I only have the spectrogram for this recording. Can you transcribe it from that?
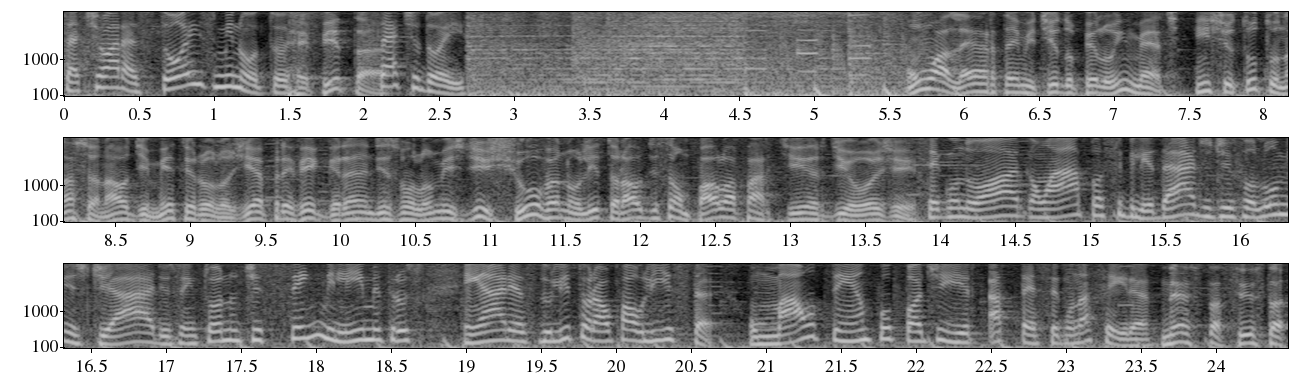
Sete horas, dois minutos. Repita. Sete, dois. Um alerta emitido pelo INMET, Instituto Nacional de Meteorologia, prevê grandes volumes de chuva no litoral de São Paulo a partir de hoje. Segundo o órgão, há possibilidade de volumes diários em torno de 100 milímetros em áreas do litoral paulista. O mau tempo pode ir até segunda-feira. Nesta sexta,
